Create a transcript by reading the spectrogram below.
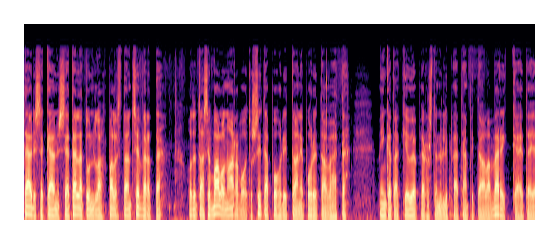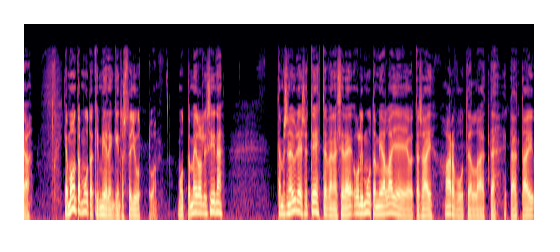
täydessä käynnissä. Ja tällä tunnilla paljastetaan sen verran, että otetaan se valon arvoitus, sitä pohditaan ja pohditaan vähän, että minkä takia yöperhosten ylipäätään pitää olla värikkäitä. Ja, ja monta muutakin mielenkiintoista juttua. Mutta meillä oli siinä tämmöisenä yleisötehtävänä, siellä oli muutamia lajeja, joita sai arvuutella että, että, tai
